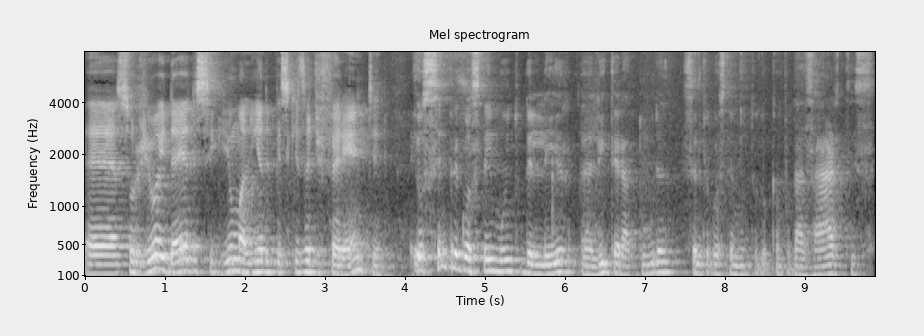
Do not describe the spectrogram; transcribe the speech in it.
é, surgiu a ideia de seguir uma linha de pesquisa diferente? Eu sempre gostei muito de ler uh, literatura, sempre gostei muito do campo das artes.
